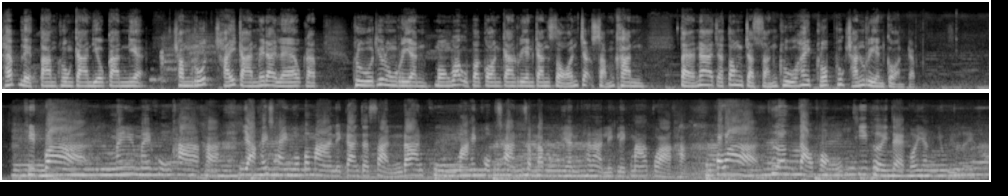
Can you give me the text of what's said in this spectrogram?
แท็บเล็ตตามโครงการเดียวกันเนี่ยชำรุดใช้การไม่ได้แล้วครับ ครูที่โรงเรียนมองว่าอุปกรณ์การเรียนการสอนจะสำคัญ แต่น่าจะต้องจัดสรรครูให้ครบทุกชั้นเรียนก่อนครับ คิดว่าไม่ไม่คุ้มค่าค่ะ อยากให้ใช้งบประมาณในการจัดสรรด้านครูมาให้ครบชั้นสำหรับโรงเรียนขนาดเล็ก ๆ มากกว่าค่ะ เพราะว่าเครื่องเก่าของที่เคยแจกก็ยังอยู่อยู่เลยค่ะ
